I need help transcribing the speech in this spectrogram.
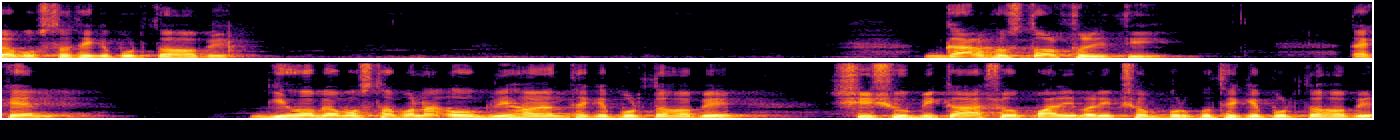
ব্যবস্থা থেকে পড়তে হবে গার্হস্থ্য অর্থনীতি দেখেন গৃহ ব্যবস্থাপনা ও গৃহায়ন থেকে পড়তে হবে শিশু বিকাশ ও পারিবারিক সম্পর্ক থেকে পড়তে হবে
